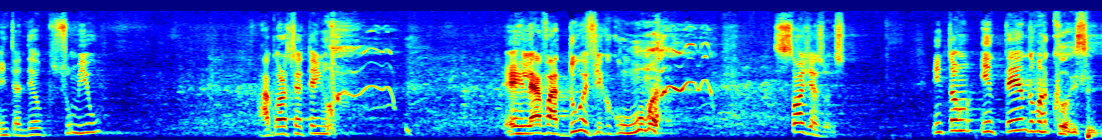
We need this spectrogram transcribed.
Entendeu? Sumiu. Agora você tem um. Ele leva duas e fica com uma. Só Jesus. Então, entenda uma coisa.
